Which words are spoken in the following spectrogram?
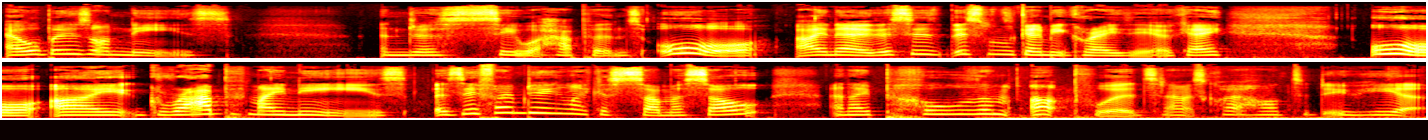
elbows on knees, and just see what happens. Or I know this is this one's going to be crazy, okay? Or I grab my knees as if I'm doing like a somersault and I pull them upwards. Now it's quite hard to do here,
